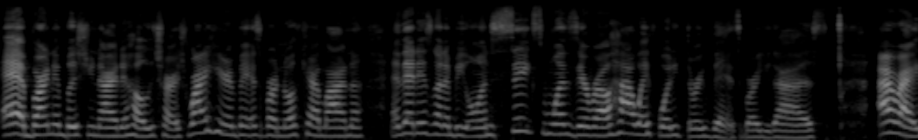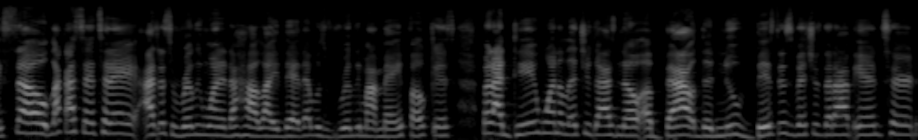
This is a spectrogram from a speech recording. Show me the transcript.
at Burning Bush United Holy Church, right here in Vanceboro, North Carolina. And that is going to be on 610 Highway 43, Vanceboro, you guys. All right, so like I said today, I just really wanted to highlight that. That was really my main focus. But I did want to let you guys know about the new business ventures that I've entered,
